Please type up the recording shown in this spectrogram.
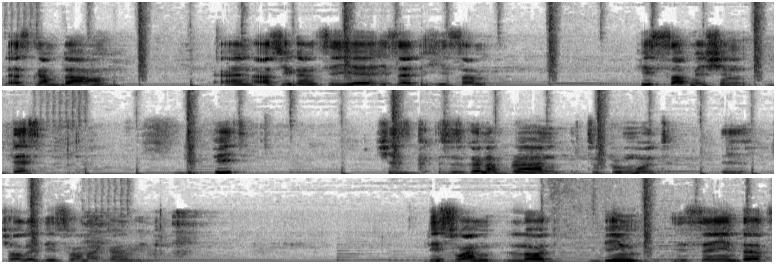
let's come down. And as you can see here he said his um his submission des- depict she's she's gonna brand to promote hey, charlie this one i can't read. This one lord beam is saying that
